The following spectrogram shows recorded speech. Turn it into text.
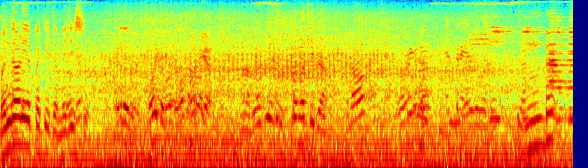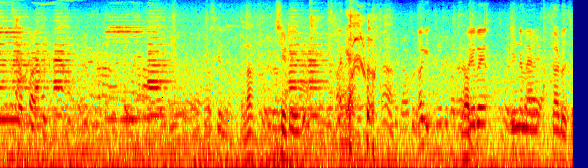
ബംഗാളിയെ പറ്റിച്ച മെജീഷ്. രണ്ട് ചപ്പാത്തി. എന്നാ? ഷീട്ട് ചെയ്ത് ഇതിന്റെ മേലെ കാർഡ് വെച്ചോ.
